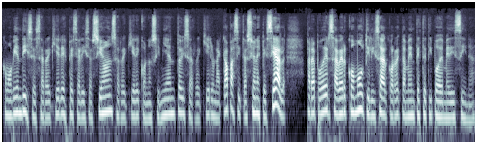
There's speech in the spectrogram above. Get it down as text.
como bien dices, se requiere especialización, se requiere conocimiento y se requiere una capacitación especial para poder saber cómo utilizar correctamente este tipo de medicina.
